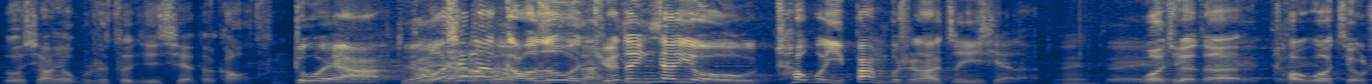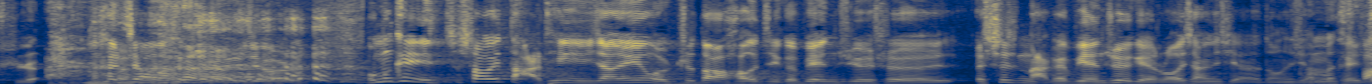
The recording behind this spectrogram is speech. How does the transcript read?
罗翔又不是自己写的稿子，对啊，对啊罗翔的稿子我觉得应该有超过一半不是他自己写的。对，我觉得超过九十。叫就是，我们可以稍微打听一下，因为我知道好几个编剧是是哪个编剧给罗翔写的东西，我们可以去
